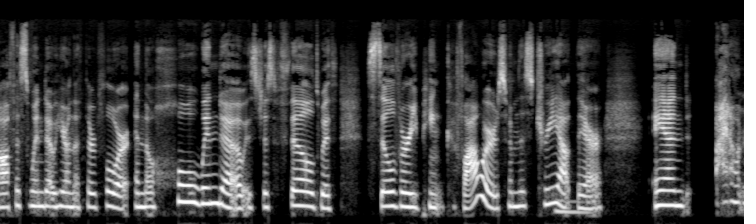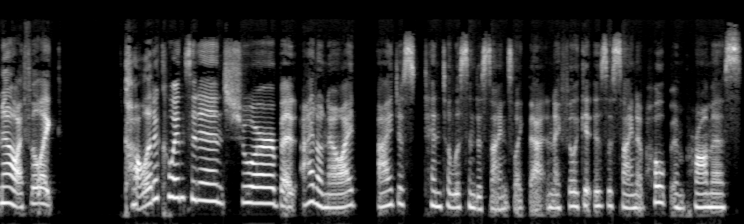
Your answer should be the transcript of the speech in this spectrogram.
office window here on the third floor, and the whole window is just filled with silvery pink flowers from this tree out Mm. there. And I don't know, I feel like call it a coincidence, sure, but I don't know. I I just tend to listen to signs like that, and I feel like it is a sign of hope and promise.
